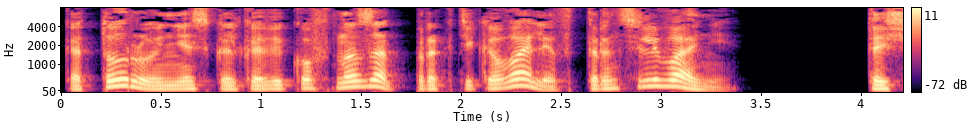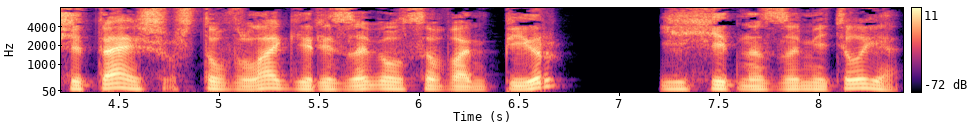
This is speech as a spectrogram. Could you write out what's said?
которую несколько веков назад практиковали в Трансильвании. Ты считаешь, что в лагере завелся вампир? Ехидно заметил я.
